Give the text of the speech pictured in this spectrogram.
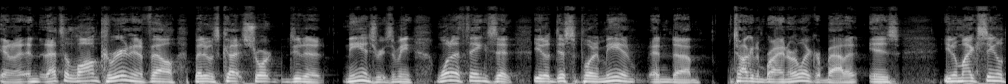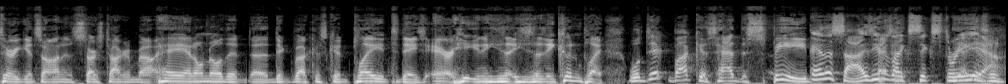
you know, and that's a long career in the NFL, but it was cut short due to knee injuries. I mean, one of the things that you know disappointed me and and uh, talking to Brian Urlacher about it is you know, Mike Singletary gets on and starts talking about, hey, I don't know that uh, Dick Butkus could play today's era. He, you know, he, he says he couldn't play. Well, Dick Butkus had the speed and the size. He was like six three. Yeah,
